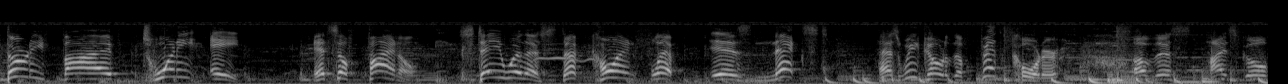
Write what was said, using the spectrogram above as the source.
35-28. It's a final. Stay with us. The coin flip is next as we go to the fifth quarter of this high school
